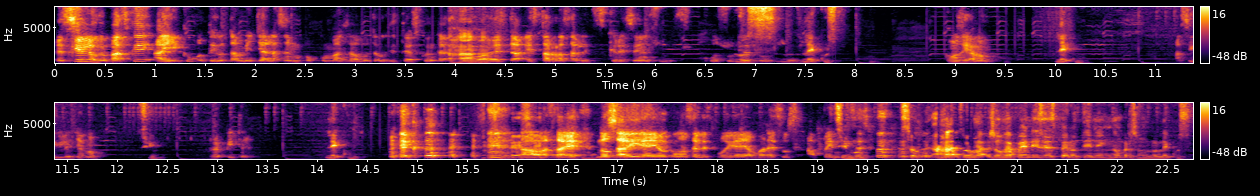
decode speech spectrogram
Es que Sí. lo que pasa es que ahí, como te digo, también ya la hacen un poco más adulta, porque si te das cuenta, Ajá, como ajá. a esta, esta raza les crece en sus cosas, Los, Lecus. ¿cómo se llaman? Leku. Así les llaman. Sí. Repítelo. Leku. ah, vas a ver. No sabía yo cómo se les podía llamar a esos apéndices. Son, ajá, son, son apéndices, pero tienen nombres, son los Lecus.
